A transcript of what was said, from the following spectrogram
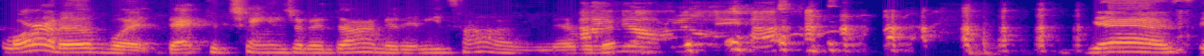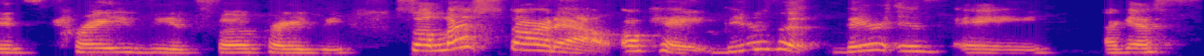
Florida, but that could change at a dime at any time. You never know. I know, really. yes, it's crazy. It's so crazy. So let's start out. Okay, there's a there is a I guess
